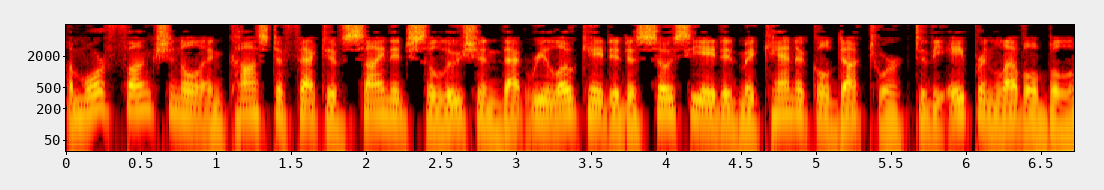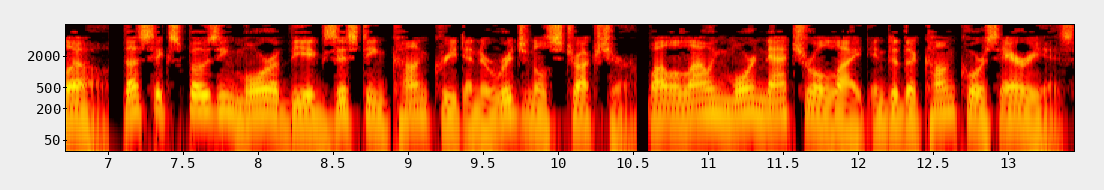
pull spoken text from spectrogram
a more functional and cost-effective signage solution that relocated associated mechanical ductwork to the apron level below, thus exposing more of the existing concrete and original structure, while allowing more natural light into the concourse areas.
